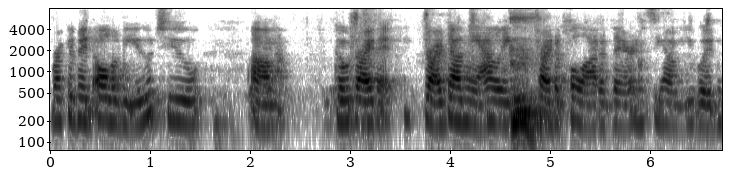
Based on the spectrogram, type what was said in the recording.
recommend all of you to, um, go drive it, drive down the alley, try to pull out of there and see how you would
